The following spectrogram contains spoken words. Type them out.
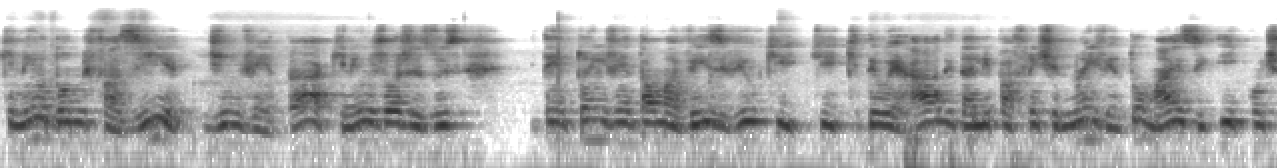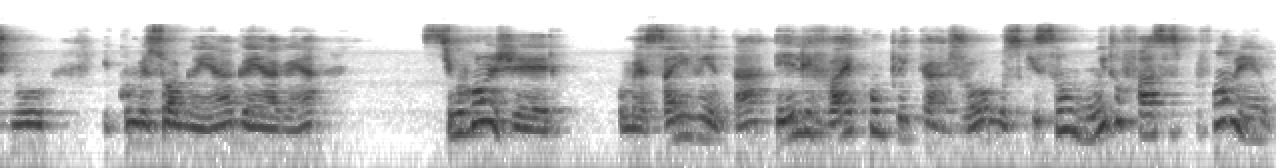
que nem o Domi fazia, de inventar, que nem o Jorge Jesus tentou inventar uma vez e viu que, que, que deu errado, e dali para frente ele não inventou mais e, e continuou e começou a ganhar, ganhar, ganhar. Se o Rogério começar a inventar, ele vai complicar jogos que são muito fáceis para o Flamengo.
